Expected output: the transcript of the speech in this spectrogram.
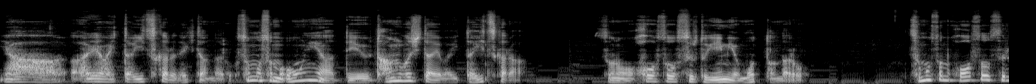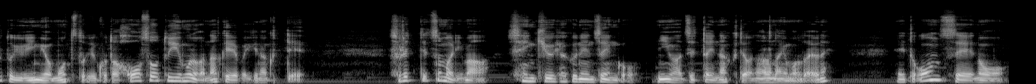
いやー、あれは一体いつからできたんだろう。そもそもオンエアっていう単語自体は一体いつから、その放送するという意味を持ったんだろう。そもそも放送するという意味を持つということは放送というものがなければいけなくて、それってつまりまあ、1900年前後には絶対なくてはならないものだよね。えっ、ー、と、音声の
